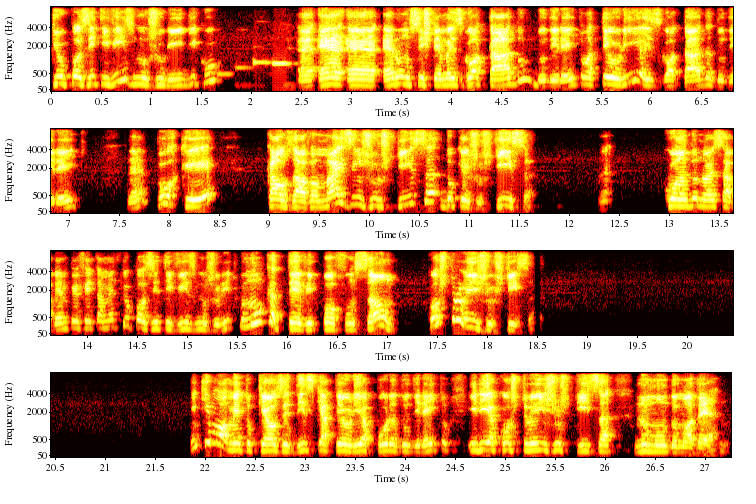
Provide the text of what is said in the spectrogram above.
que o positivismo jurídico é, é, é, era um sistema esgotado do direito, uma teoria esgotada do direito, né, porque causava mais injustiça do que justiça. Né, quando nós sabemos perfeitamente que o positivismo jurídico nunca teve por função construir justiça. Em que momento Kelsey disse que a teoria pura do direito iria construir justiça no mundo moderno?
